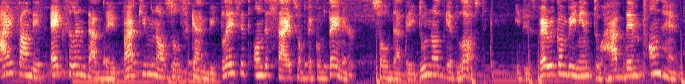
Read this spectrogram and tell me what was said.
I found it excellent that the vacuum nozzles can be placed on the sides of the container so that they do not get lost. It is very convenient to have them on hand.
